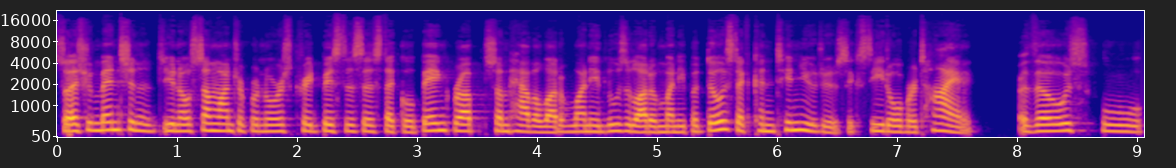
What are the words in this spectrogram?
So as you mentioned, you know, some entrepreneurs create businesses that go bankrupt, some have a lot of money, lose a lot of money, but those that continue to succeed over time are those who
